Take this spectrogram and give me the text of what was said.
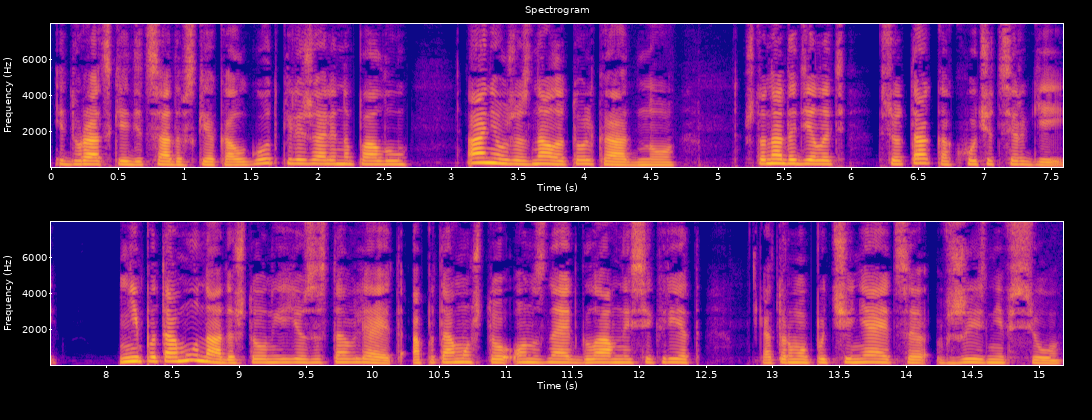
и дурацкие детсадовские колготки лежали на полу, Аня уже знала только одно, что надо делать все так, как хочет Сергей. Не потому надо, что он ее заставляет, а потому, что он знает главный секрет, которому подчиняется в жизни все,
